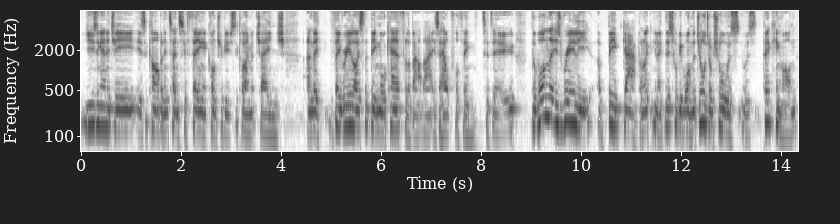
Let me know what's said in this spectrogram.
using energy is a carbon intensive thing; it contributes to climate change and they they realize that being more careful about that is a helpful thing to do. The one that is really a big gap, and I, you know this will be one that George I'm sure was was picking on,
